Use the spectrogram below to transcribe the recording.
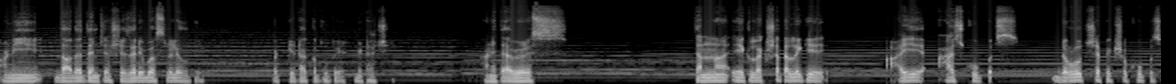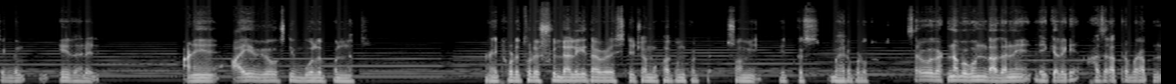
आणि दादा त्यांच्या शेजारी बसलेले होते. पट्टी टाकत होते मिठाची. आणि त्यावेळेस त्यांना एक लक्षात आलं की आई आज खूपच दररोजच्या पेक्षा खूपच एकदम हे झालेली. आणि आई व्यवस्थित बोलत पण नव्हती. आणि थोडे थोडे शुद्ध आले की त्यावेळेस तिच्या मुखातून फक्त स्वामी इतकंच बाहेर पडत होतं. सर्व घटना बघून दादाने हे केलं की आज रात्रभर आपण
